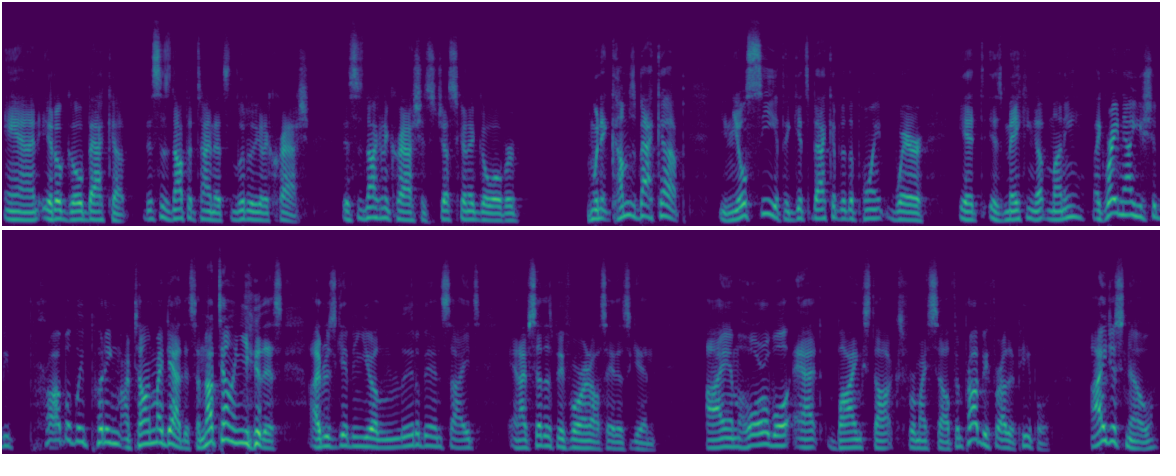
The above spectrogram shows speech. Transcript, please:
and it'll go back up. This is not the time that's literally going to crash. This is not going to crash. It's just going to go over. When it comes back up, and you'll see if it gets back up to the point where it is making up money. Like right now, you should be probably putting, I'm telling my dad this, I'm not telling you this. I'm just giving you a little bit insights. And I've said this before, and I'll say this again. I am horrible at buying stocks for myself and probably for other people. I just know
